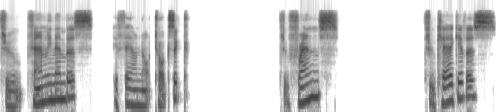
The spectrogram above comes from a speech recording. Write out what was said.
through family members, if they are not toxic, through friends, through caregivers,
